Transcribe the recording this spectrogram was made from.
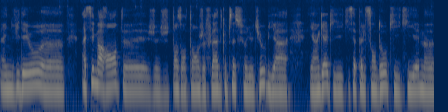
à une vidéo. Euh, assez marrante. Je, je, de temps en temps, je flâne comme ça sur YouTube. Il y a, il y a un gars qui, s'appelle Sando qui, aime, euh,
